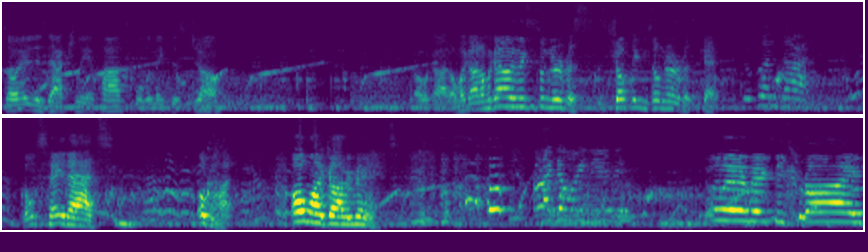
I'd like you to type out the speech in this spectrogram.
So it is actually impossible to make this jump. Oh my god, oh my god, oh my god, it makes me so nervous. This jump makes me so nervous. Okay. You're gonna die. Don't say that! Oh god. Oh my god, we made it! I know I did. Oh, man, it makes me cry.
